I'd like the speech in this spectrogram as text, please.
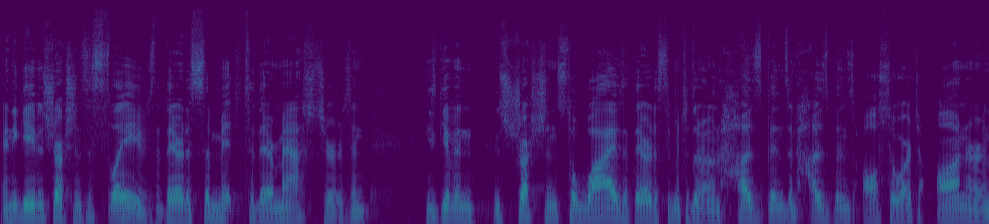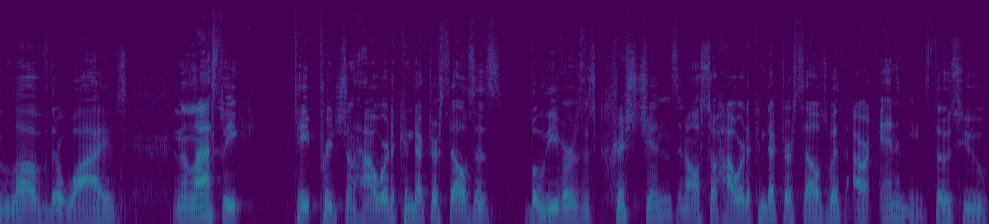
And he gave instructions to slaves that they are to submit to their masters. And he's given instructions to wives that they are to submit to their own husbands, and husbands also are to honor and love their wives. And then last week, Tate preached on how we're to conduct ourselves as believers, as Christians, and also how we're to conduct ourselves with our enemies, those who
